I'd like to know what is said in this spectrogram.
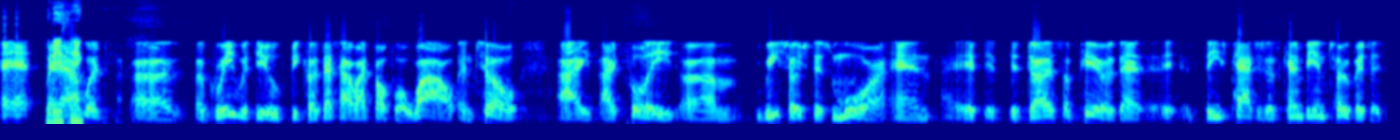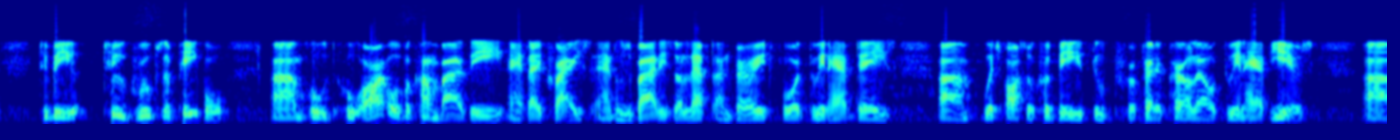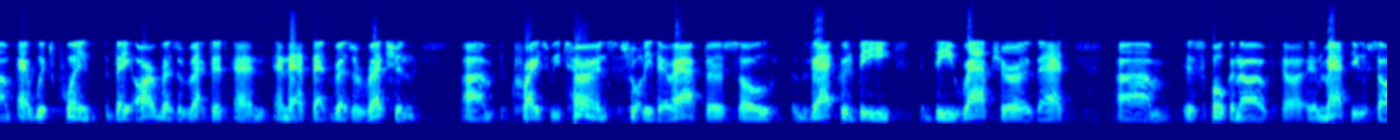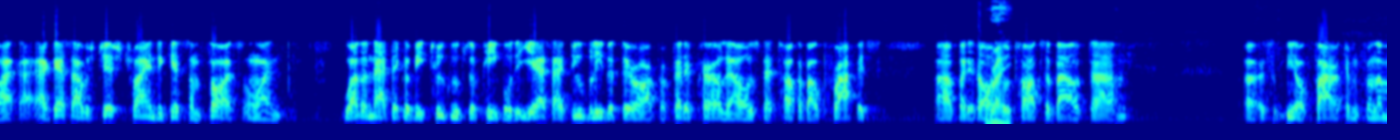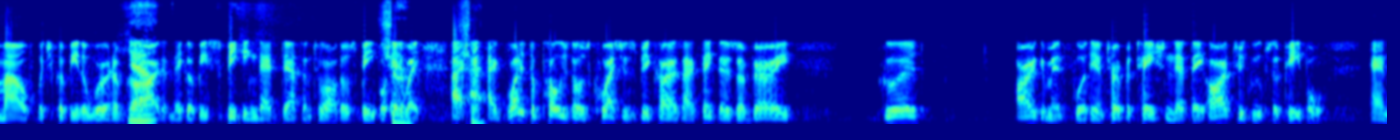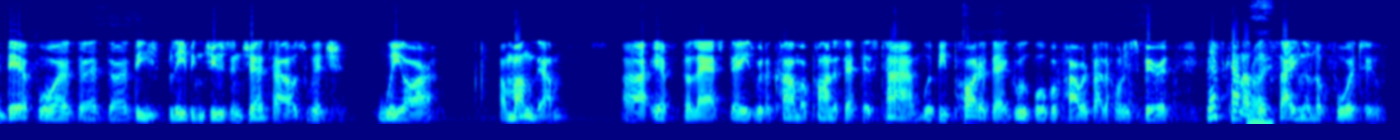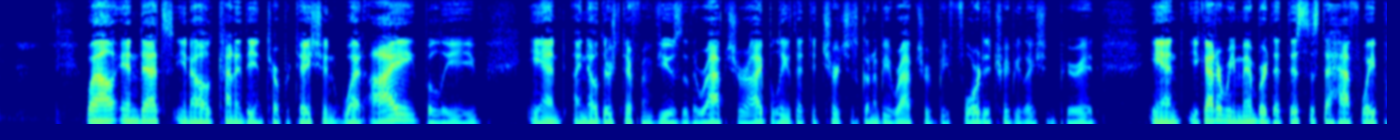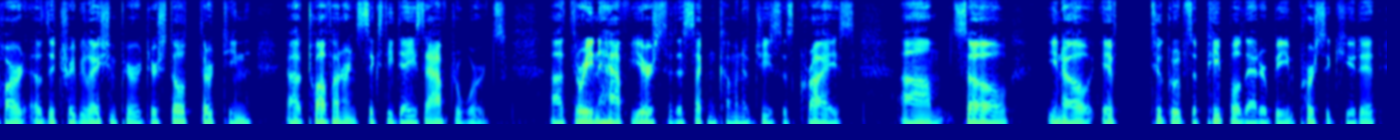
And, What do you think? I would uh, agree with you because that's how I felt for a while until I, I fully um, researched this more, and it, it, it does appear that it, these passages can be interpreted to be two groups of people um, who who are overcome by the Antichrist and whose bodies are left unburied for three and a half days, um, which also could be through prophetic parallel three and a half years um, at which point they are resurrected, and, and at that resurrection, um, Christ returns shortly thereafter. So that could be the rapture that um, is spoken of uh, in Matthew. So I, I guess I was just trying to get some thoughts on whether or not there could be two groups of people. Yes, I do believe that there are prophetic parallels that talk about prophets, uh, but it also Right. talks about um, uh, you know, fire coming from the mouth, which could be the word of yeah. God, and they could be speaking that death unto all those people. Sure. Anyway, I, sure. I, I wanted to pose those questions because I think there's a very good argument for the interpretation that they are two groups of people, and therefore that uh, these believing Jews and Gentiles, which we are among them, uh, if the last days were to come upon us at this time, would be part of that group overpowered by the Holy Spirit. And that's kind of right. exciting to look forward to. Well, and that's, you know, kind of the interpretation. What I believe, and I know there's different views of the rapture, I believe that the church is going to be raptured before the tribulation period. And you got to remember that this is the halfway part of the tribulation period. There's still 13, uh, 1,260 days afterwards, uh, three and a half years to the second coming of Jesus Christ. Um, so, you know, if two groups of people that are being persecuted,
